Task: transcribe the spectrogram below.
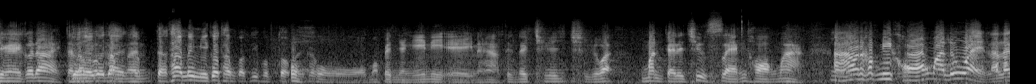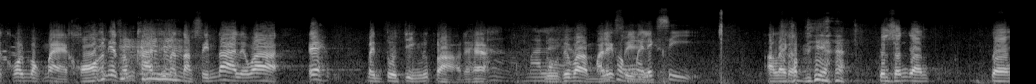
ยังไงก็ได้ แต่ยังเราไงก็ก็ได้ทำคงารันบแต่ถ้าไม่มีก็ทำกับที่ผมตอบโอ้ไปครับโหมาเป็นอย่างนี้นี่เองนะฮะ ถึงได้ชื่อชื่อว่ามั่นใจในชื่อแสงทองมากเอาละครับ มีของมาด้วย หลายๆคนบอกแหม ของอันนี้สำคัญ ที่มันตัดสินได้เลยว่า เอ๊ะ เป็นตัวจริงหรือเปล่านะฮะ อ่ามาแล้วดูที่ว่าหมายเลขของสี่ หมายเลขสี่ อะไรครับเนี่ย เป็นสัญญาณแปลง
